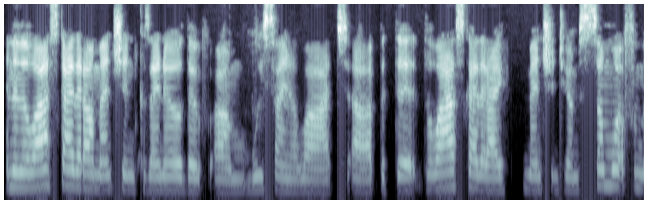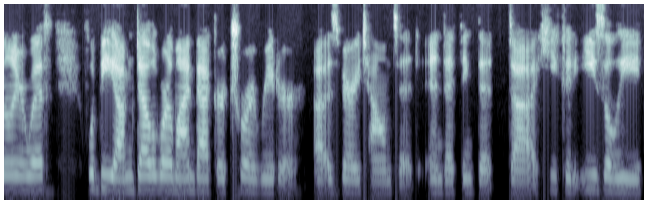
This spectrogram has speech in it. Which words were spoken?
And then the last guy that I'll mention, because I know that um, we sign a lot, uh, but the, the last guy that I mentioned to I'm somewhat familiar with would be um, Delaware linebacker Troy Reeder uh, is very talented. And I think that uh, he could easily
